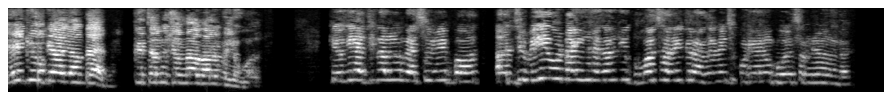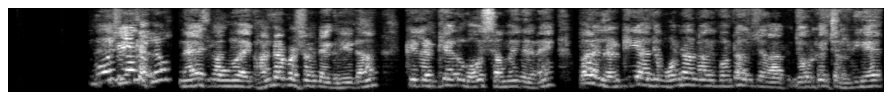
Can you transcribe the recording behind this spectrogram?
ਇਹ ਕਿਉਂ ਕਿਹਾ ਜਾਂਦਾ ਹੈ ਕਿ ਤੈਨੂੰ ਚੰਗਾ ਵਾਰ ਮਿਲੂਗਾ? ਕਿਉਂਕਿ ਅੱਜ ਕੱਲ ਵੈਸੇ ਵੀ ਬਹੁਤ ਅੱਜ ਵੀ ਉਹ ਟਾਈਮ ਹੈਗਾ ਕਿ ਬਹੁਤ ਸਾਰੇ ਘਰਾਂ ਦੇ ਵਿੱਚ ਕੁੜੀਆਂ ਨੂੰ ਬੋਝ ਸਮਝਿਆ ਜਾਂਦਾ। ਬੋਝ। ਮੰਨੋ ਮੈਂ ਇਸ ਗੱਲ ਨੂੰ 100% ਐਗਰੀ ਹਾਂ ਕਿ ਲੜਕੀਆਂ ਨੂੰ ਬਹੁਤ ਸਮਝਦੇ ਨੇ ਪਰ ਲੜਕੀ ਅੱਜ ਮੋਢਾ ਨਾਲ ਮੋਢਾ ਚਲਾ ਕੇ ਜੋੜ ਕੇ ਚੱਲਦੀ ਹੈ।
